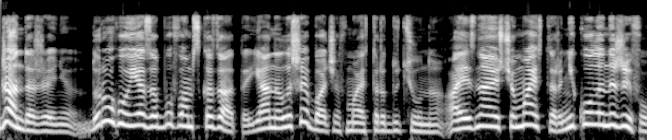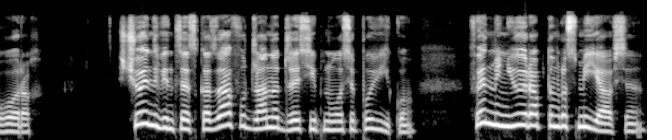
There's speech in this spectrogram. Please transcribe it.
Джанда Женю, дорогою я забув вам сказати. Я не лише бачив майстра Дуцюна, а й знаю, що майстер ніколи не жив у горах. Щойно він це сказав, у Джана Дже сіпнулося по віку. Фен Мін'юй раптом розсміявся.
